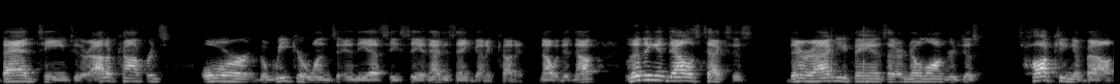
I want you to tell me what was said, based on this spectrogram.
bad teams, either out of conference or the weaker ones in the SEC, and that just ain't going to cut it. No, it. Now, living in Dallas, Texas, there are Aggie fans that are no longer just talking about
